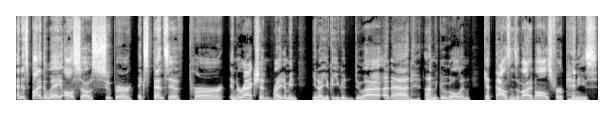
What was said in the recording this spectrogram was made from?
and it's, by the way, also super expensive per interaction, right? I mean, you know, you could you could do a, an ad on Google and get thousands of eyeballs for pennies,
